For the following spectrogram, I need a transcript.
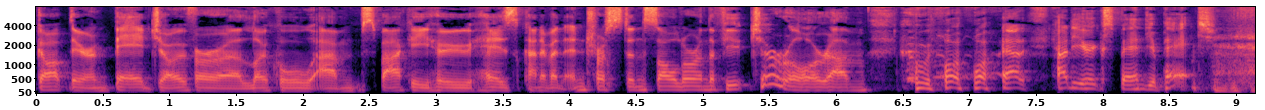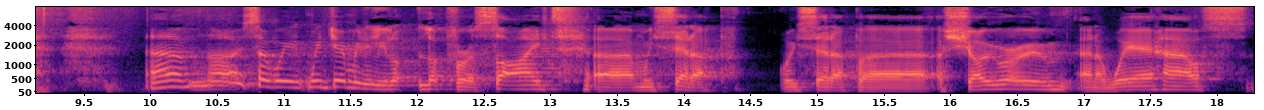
go up there and badge over a local um, Sparky who has kind of an interest in solar in the future, or um, how, how, do you expand your patch? Um, no, so we, we generally look, look for a site. Um, we set up we set up a, a, showroom and a warehouse,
